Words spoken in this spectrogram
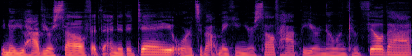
you know, you have yourself at the end of the day, or it's about making yourself happy, or no one can feel that.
